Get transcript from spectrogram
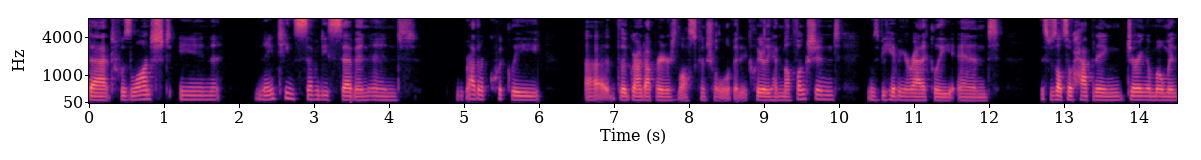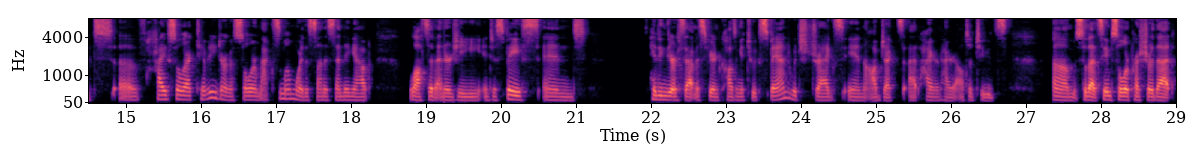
that was launched in 1977 and rather quickly uh, the ground operators lost control of it. It clearly had malfunctioned, it was behaving erratically, and this was also happening during a moment of high solar activity, during a solar maximum where the sun is sending out lots of energy into space and hitting the Earth's atmosphere and causing it to expand, which drags in objects at higher and higher altitudes. Um, so that same solar pressure that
